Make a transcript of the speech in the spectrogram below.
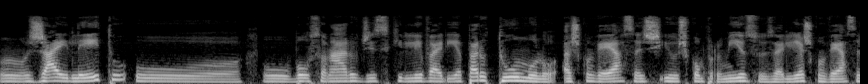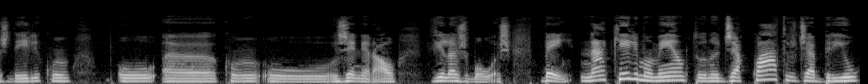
um, já eleito, o, o Bolsonaro disse que levaria para o túmulo as conversas e os compromissos, ali as conversas dele com o, uh, com o general Vilas Boas. Bem, naquele momento, no dia 4 de abril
